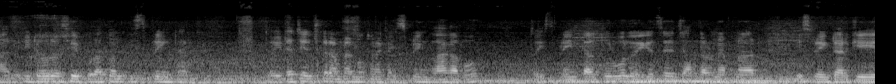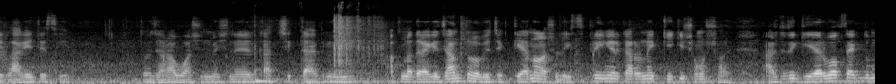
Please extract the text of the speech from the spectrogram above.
আর এটা হলো সেই পুরাতন স্প্রিংটা আর কি। তো এটা চেঞ্জ করে আমরা নতুন একটা স্প্রিং লাগাবো। তো স্প্রিংটা দুর্বল হয়ে গেছে, যার কারণে আপনার স্প্রিংটা আর কি লাগাইতেছি। তো যারা ওয়াশিং মেশিনের কাজ শিখতে আগ্রহী, আপনাদের আগে জানতে হবে যে কেন আসলে স্প্রিংয়ের কারণে কী কী সমস্যা হয়। আর যদি গিয়ার বক্স একদম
